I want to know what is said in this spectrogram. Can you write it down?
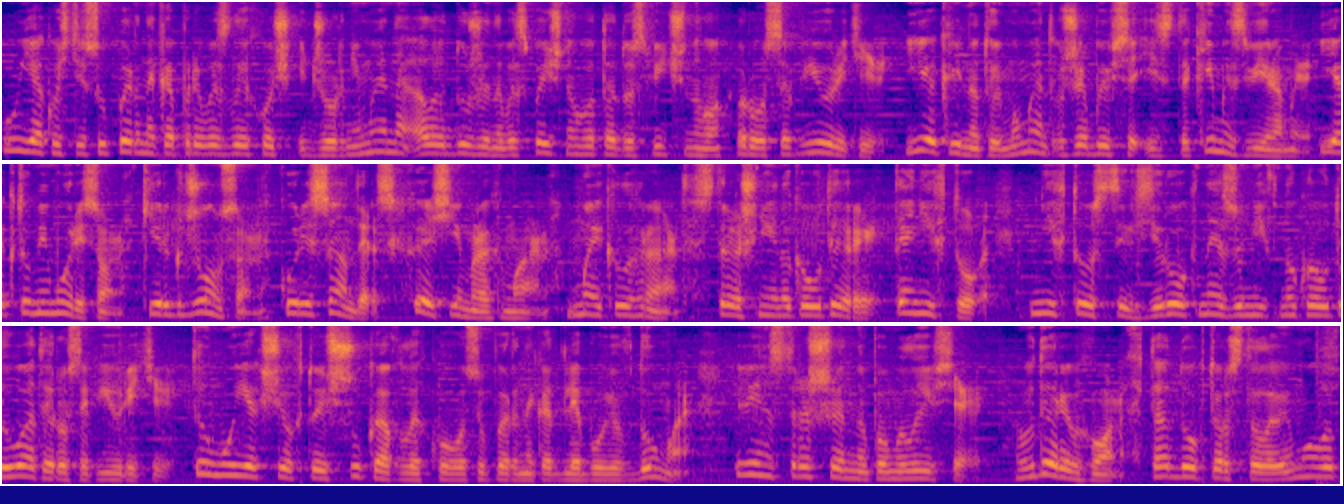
У якості суперника привезли, хоч і джорнімена, але дуже небезпечного та досвідченого Роса П'юріті, який на той момент вже бився із такими звірами, як Томі Морісон, Кірк Джонсон, Корі Сандерс, Хасім Рахман, Майкл Грант, страшні нокаутери. Та ніхто, ніхто з цих зірок не зумів нокаутувати Роса П'юріті. Тому, якщо хтось шукав легкого суперника для бою вдома, він страшенно помилився. Bye. Вдарив гонг, та доктор Сталевий молот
